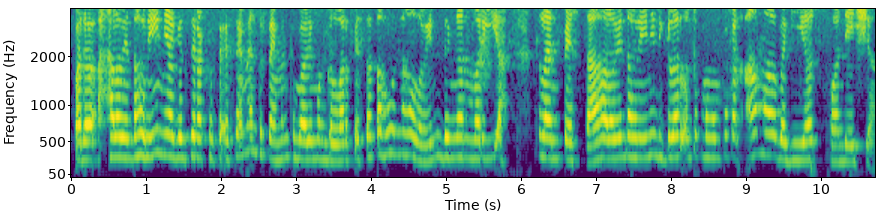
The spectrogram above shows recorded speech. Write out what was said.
Pada Halloween tahun ini, agensi raksasa SM Entertainment kembali menggelar pesta tahun Halloween dengan meriah. Selain pesta, Halloween tahun ini digelar untuk mengumpulkan amal bagi Youth Foundation.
